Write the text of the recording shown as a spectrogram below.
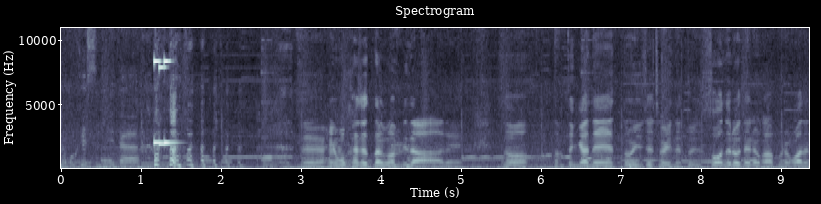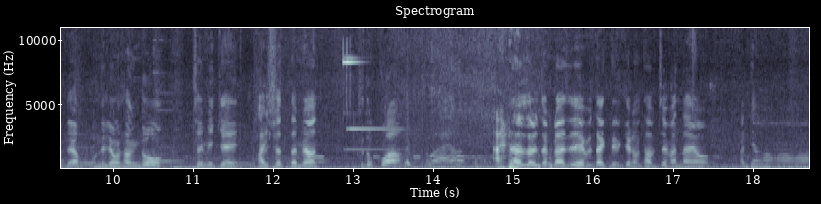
행복했습니다. 네, 행복하셨다고 합니다. 네. 그래서 아무튼 간에 또 이제 저희는 또 수원으로 내려가 보려고 하는데요. 오늘 영상도 재밌게 봐주셨다면 구독과 좋아요. 알람 설정까지 부탁드릴게요. 그럼 다음 주에 만나요. 안녕.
